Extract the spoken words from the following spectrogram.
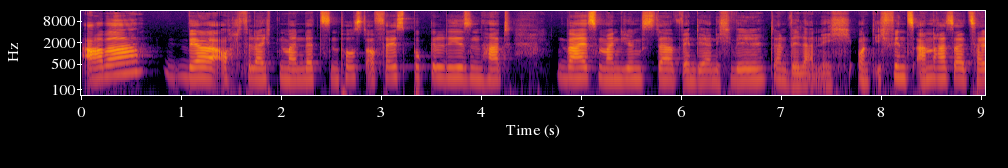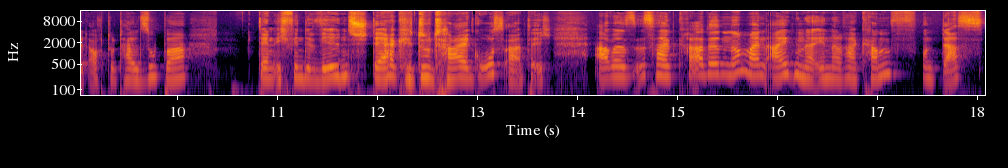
Aber wer auch vielleicht meinen letzten Post auf Facebook gelesen hat, weiß mein Jüngster, wenn der nicht will, dann will er nicht. Und ich finde es andererseits halt auch total super, denn ich finde Willensstärke total großartig. Aber es ist halt gerade ne, mein eigener innerer Kampf und das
